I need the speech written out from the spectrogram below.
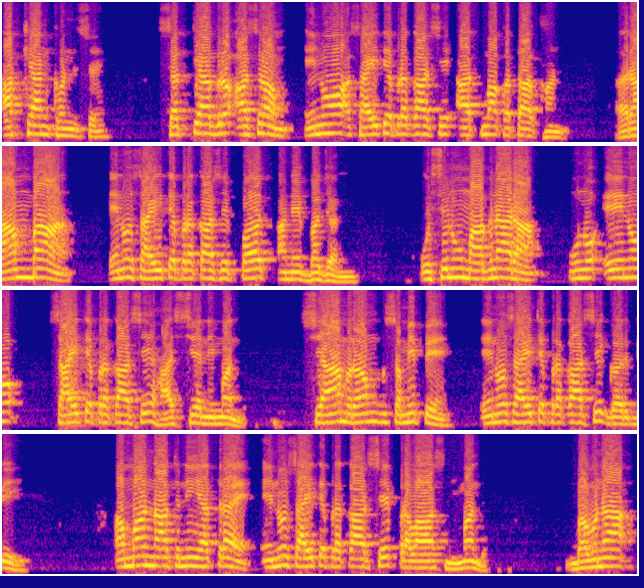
આખ્યાન ખંડ છે. સત્યાગ્રહ આશ્રમ, એનો સાહિત્ય પ્રકાર છે આત્મકથા ખંડ રામબાણ, એનો સાહિત્ય પ્રકાર છે પદ અને ભજન. ઉષ્ણુ માગનારા, ઉનો, એનો સાહિત્ય પ્રકાર છે હાસ્ય નિબંધ. શ્યામ રંગ સમીપે, એનો સાહિત્ય પ્રકાર છે ગરબી. અમરનાથની યાત્રાએ, એનો સાહિત્ય પ્રકાર છે પ્રવાસ નિબંધ. ભવના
